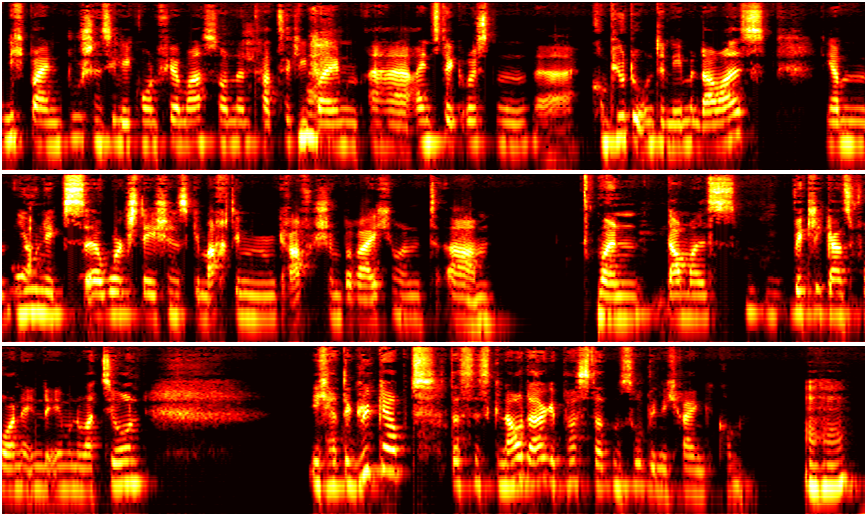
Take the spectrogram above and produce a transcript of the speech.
nicht bei einer Duschen-Silikonfirma, sondern tatsächlich bei äh, eins der größten äh, Computerunternehmen damals. Die haben ja. Unix äh, Workstations gemacht im grafischen Bereich und ähm, waren damals wirklich ganz vorne in der Innovation. Ich hatte Glück gehabt, dass es genau da gepasst hat und so bin ich reingekommen. Mhm.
